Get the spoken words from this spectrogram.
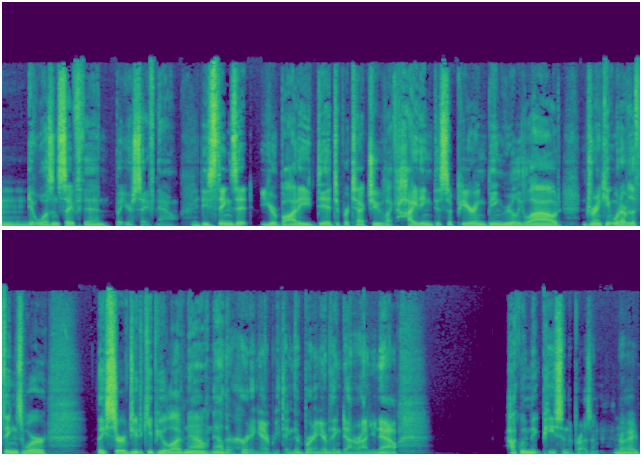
Mm. It wasn't safe then, but you're safe now. Mhm. These things that your body did to protect you, like hiding, disappearing, being really loud, drinking, whatever the things were, they served you to keep you alive now. Now they're hurting everything. They're burning everything down around you. Now, how can we make peace in the present? Right.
